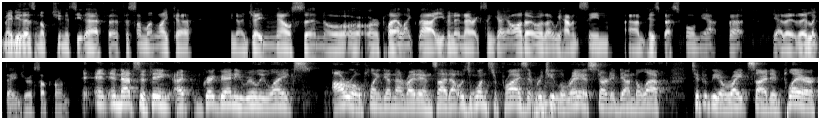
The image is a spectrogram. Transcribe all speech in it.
maybe there's an opportunity there for, for someone like a, you know, Jayden Nelson or, or, or, a player like that, even an Erickson Gallardo, although we haven't seen um, his best form yet. But yeah, they, they look dangerous up front. And, and that's the thing. I, Greg Vanney really likes Auro playing down that right hand side. That was one surprise that Richie mm-hmm. Laryea started down the left, typically a right sided player,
